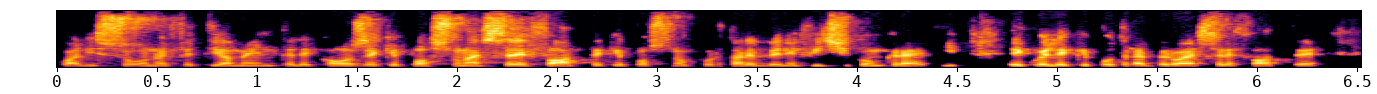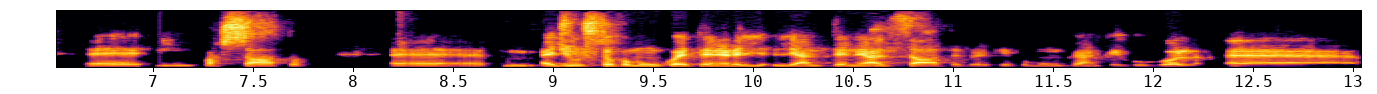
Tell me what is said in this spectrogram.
quali sono effettivamente le cose che possono essere fatte, che possono portare benefici concreti e quelle che potrebbero essere fatte eh, in passato eh, è giusto comunque tenere le antenne alzate perché comunque anche Google eh,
